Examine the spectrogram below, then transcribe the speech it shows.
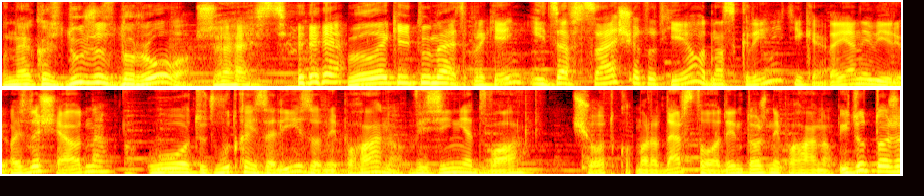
Вона якась дуже здорова. Жесть. Великий тунець, прикинь. І це все, що тут є, одна скриня тільки. Та я не вірю. Ось до ще одна. О, тут вудка і залізо, непогано. Везіння 2. Чітко. Мародерство один теж непогано. І тут теж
